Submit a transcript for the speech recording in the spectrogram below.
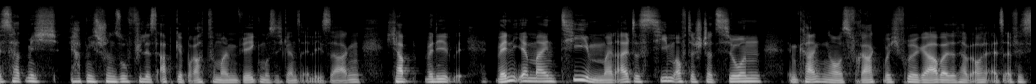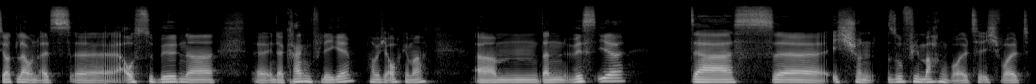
es hat mich, hat mich schon so vieles abgebracht von meinem Weg, muss ich ganz ehrlich sagen. Ich habe, wenn ihr, wenn ihr mein Team, mein altes Team auf der Station im Krankenhaus fragt, wo ich früher gearbeitet habe, auch als FSJler und als äh, Auszubildender äh, in der Krankenpflege, habe ich auch gemacht, ähm, dann wisst ihr, dass äh, ich schon so viel machen wollte. Ich wollte,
